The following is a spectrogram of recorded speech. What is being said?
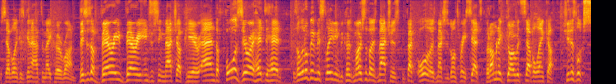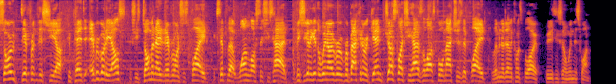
So Sabalenka is going to have to make her run. This is a very, very interesting matchup here. And the 4-0 head-to-head is a little bit misleading because most of those matches, in fact, all of those matches have gone three sets. But I'm going to go with Sabalenka. She just looks so different this year compared to everybody else. And she's dominated everyone she's played, except for that one loss that she's had. I think she's going to get the win over Rybakina again, just like she has the last four matches they've played. Let me know down in the comments below. Who do you think is going to win this one?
